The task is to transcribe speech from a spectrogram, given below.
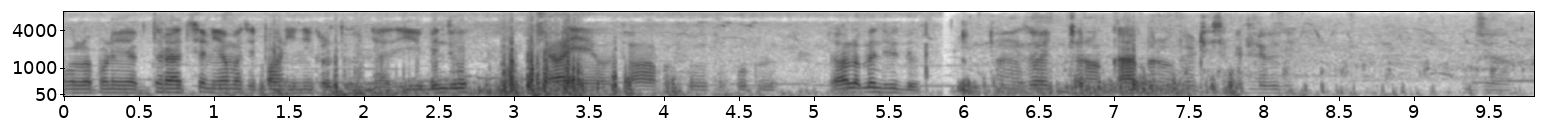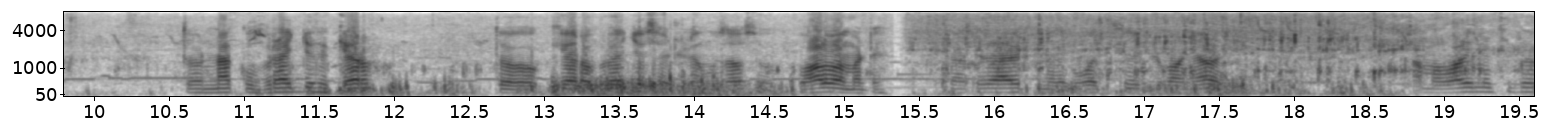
ઓલા પણ એક ધરાજ છે ને એમાંથી પાણી નીકળતું ત્યાંથી. એ બિંદુ જાય તો આ તો ફૂટલું. ચાલો બંધ દીધું ચલો કાબરું બેઠી છે કેટલી બધી. જો. તો નાકું ભરાઈ ગયો છે ક્યારો? તો ક્યારો ભરાઈ ગયો છે એટલે હું જાઉં છું વાળવા માટે. આવી રીતના વધશે એટલું પાણી આવે? છે આમાં વાળી નથી તો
